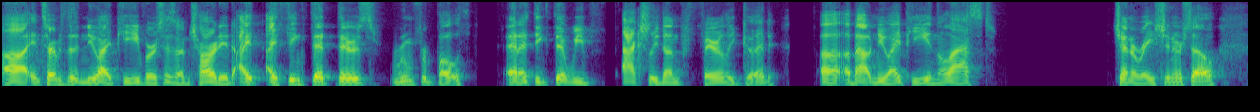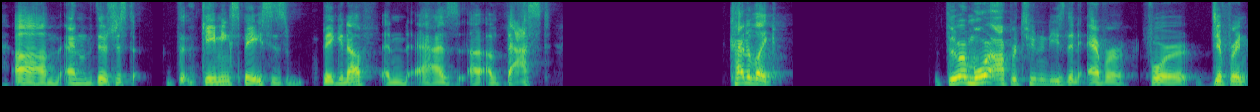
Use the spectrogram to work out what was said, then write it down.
Uh, in terms of the new IP versus Uncharted, I I think that there's room for both, and I think that we've actually done fairly good uh, about new IP in the last generation or so. Um, and there's just the gaming space is big enough and has a, a vast kind of like there are more opportunities than ever for different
